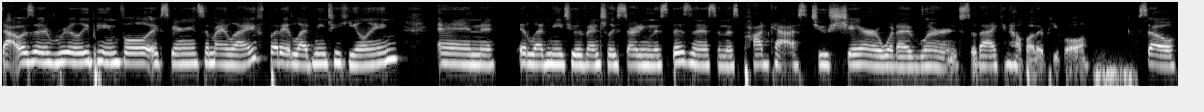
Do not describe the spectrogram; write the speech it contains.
that was a really painful experience in my life, but it led me to healing and it led me to eventually starting this business and this podcast to share what I've learned so that I can help other people. So,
